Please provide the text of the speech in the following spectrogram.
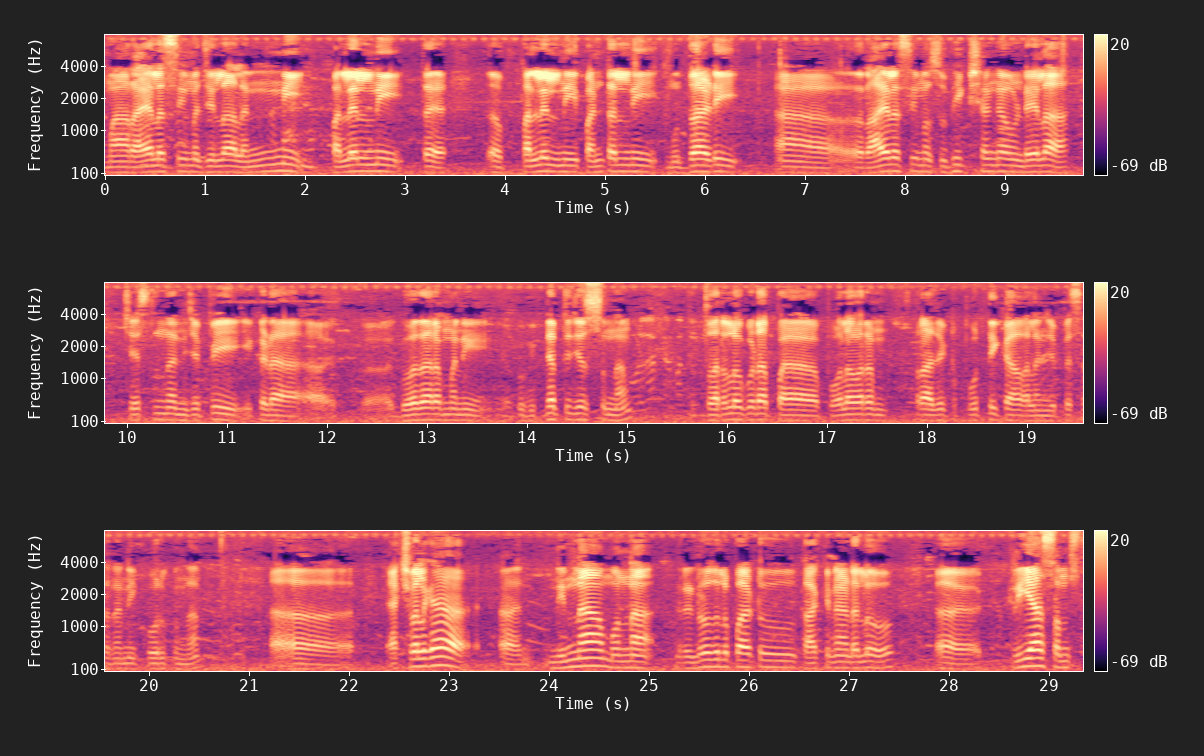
మా రాయలసీమ జిల్లాలన్నీ పల్లెల్ని పల్లెల్ని పంటల్ని ముద్దాడి రాయలసీమ సుభిక్షంగా ఉండేలా చేస్తుందని చెప్పి ఇక్కడ గోదారమ్మని విజ్ఞప్తి చేస్తున్నాం. త్వరలో కూడా ప- పోలవరం ప్రాజెక్టు పూర్తి కావాలని చెప్పేసానని కోరుకుందాం. యాక్చువల్గా నిన్న మొన్న రెండు రోజుల పాటు కాకినాడలో క్రియా సంస్థ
